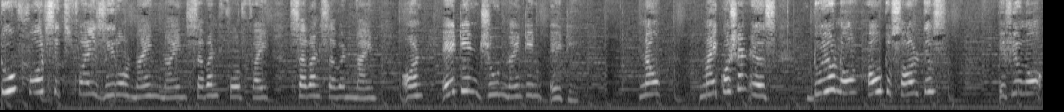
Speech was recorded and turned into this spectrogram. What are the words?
2465099745779 on 18 June 1980. Now, my question is, do you know how to solve this? If you know,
